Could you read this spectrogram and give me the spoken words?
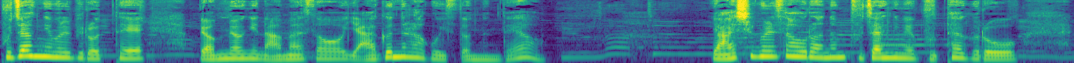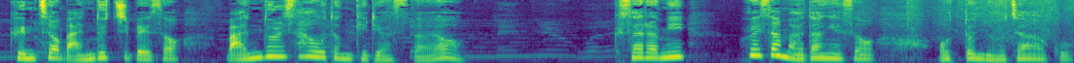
부장님을 비롯해 몇 명이 남아서 야근을 하고 있었는데요. 야식을 사오라는 부장님의 부탁으로 근처 만두집에서 만두를 사오던 길이었어요. 그 사람이 회사 마당에서 어떤 여자하고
